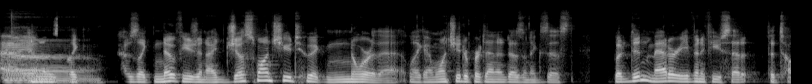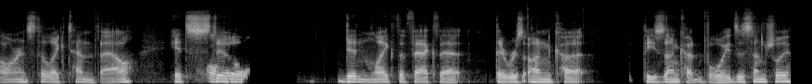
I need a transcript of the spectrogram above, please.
And I was like- Uh, I was like, no fusion, I just want you to ignore that. Like I want you to pretend it doesn't exist. But it didn't matter even if you set the tolerance to like 10 thou, it still didn't like the fact that there was uncut these uncut voids essentially.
